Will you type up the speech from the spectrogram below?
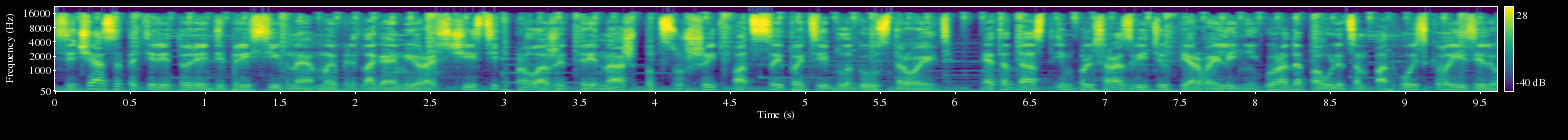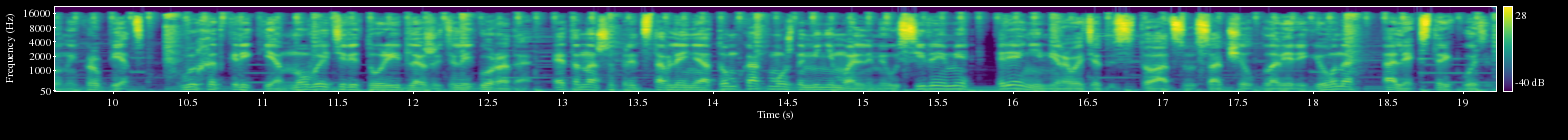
Сейчас эта территория депрессивная. Мы предлагаем ее расчистить, проложить дренаж, подсушить, подсыпать и благоустроить. Это даст импульс развитию первой линии города по улицам Подвойского и Зеленый Крупец. Выход к реке, новые территории для жителей города. Это наше представление о том, как можно минимальными усилиями реанимировать эту ситуацию, сообщил главе региона Олег Стрекозин.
